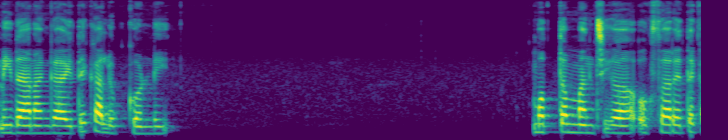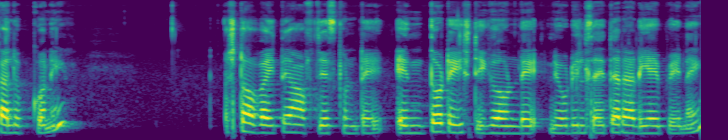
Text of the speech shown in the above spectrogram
నిదానంగా అయితే కలుపుకోండి. మొత్తం మంచిగా ఒకసారి అయితే కలుపుకొని స్టవ్ అయితే ఆఫ్ చేసుకుంటే ఎంతో టేస్టీగా ఉండే నూడిల్స్ అయితే రెడీ అయిపోయినాయి.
